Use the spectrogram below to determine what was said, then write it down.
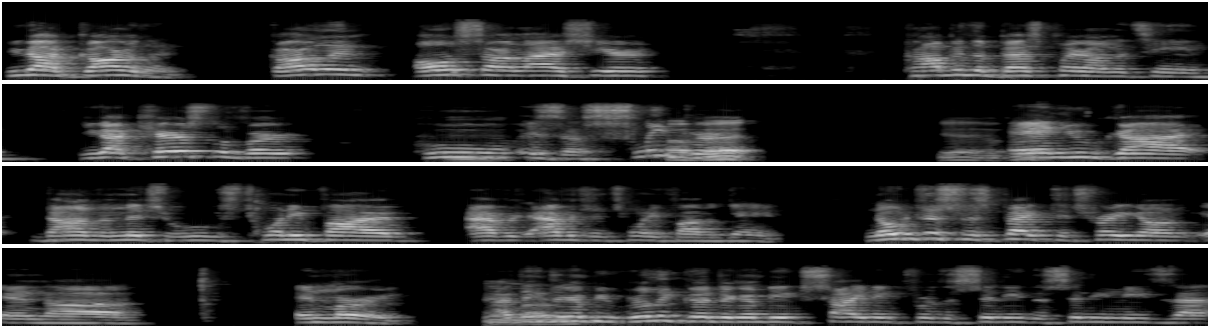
You got Garland. Garland, All Star last year, probably the best player on the team. You got Caris LeVert, who is a sleeper. Yeah. And you got Donovan Mitchell, who's 25, average averaging 25 a game. No disrespect to Trae Young and uh and Murray. Yeah, I think Murray. they're gonna be really good. They're gonna be exciting for the city. The city needs that.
